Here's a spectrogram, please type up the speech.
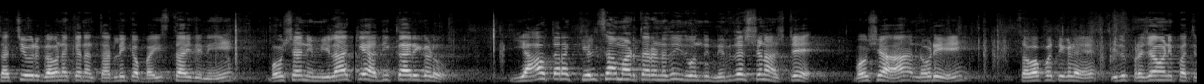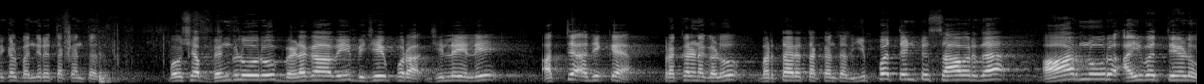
ಸಚಿವರ ಗಮನಕ್ಕೆ ನಾನು ತರಲಿಕ್ಕೆ ಬಯಸ್ತಾ ಇದ್ದೀನಿ. ಬಹುಶಃ ನಿಮ್ಮ ಇಲಾಖೆ ಅಧಿಕಾರಿಗಳು ಯಾವ ಥರ ಕೆಲಸ ಮಾಡ್ತಾರೆ ಅನ್ನೋದು ಇದು ಒಂದು ನಿದರ್ಶನ ಅಷ್ಟೇ. ಬಹುಶಃ ನೋಡಿ, ಸಭಾಪತಿಗಳೇ, ಇದು ಪ್ರಜಾವಾಣಿ ಪತ್ರಿಕೆಯಲ್ಲಿ ಬಂದಿರತಕ್ಕಂಥದ್ದು. ಬಹುಶಃ ಬೆಂಗಳೂರು, ಬೆಳಗಾವಿ, ವಿಜಯಪುರ ಜಿಲ್ಲೆಯಲ್ಲಿ ಅತ್ಯಧಿಕ ಪ್ರಕರಣಗಳು ಬರ್ತಾ ಇರತಕ್ಕಂಥದ್ದು. ಇಪ್ಪತ್ತೆಂಟು ಸಾವಿರದ ಆರುನೂರ ಐವತ್ತೇಳು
